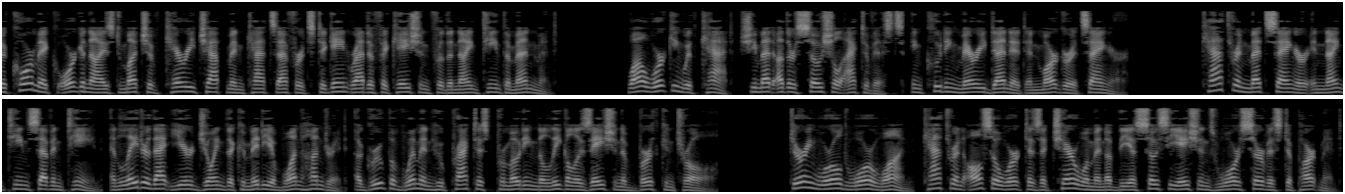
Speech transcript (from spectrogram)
McCormick organized much of Carrie Chapman Catt's efforts to gain ratification for the 19th Amendment. While working with Catt, she met other social activists, including Mary Dennett and Margaret Sanger. Katharine met Sanger in 1917, and later that year joined the Committee of 100, a group of women who practiced promoting the legalization of birth control. During World War I, Katharine also worked as a chairwoman of the association's War Service Department.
